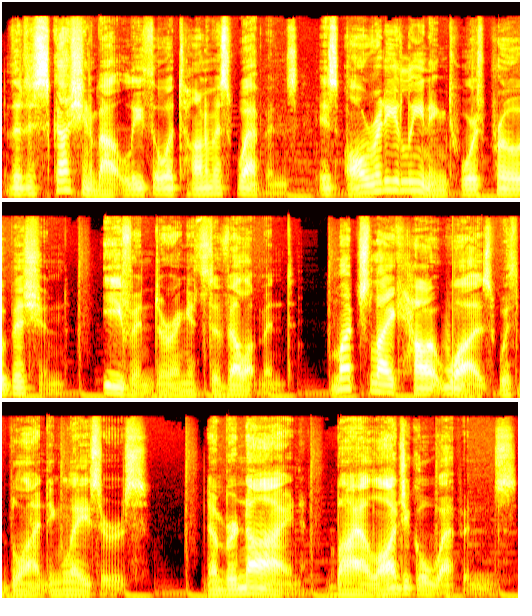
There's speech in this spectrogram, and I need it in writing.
the discussion about lethal autonomous weapons is already leaning towards prohibition, even during its development, much like how it was with blinding lasers. Number 9. Biological Weapons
